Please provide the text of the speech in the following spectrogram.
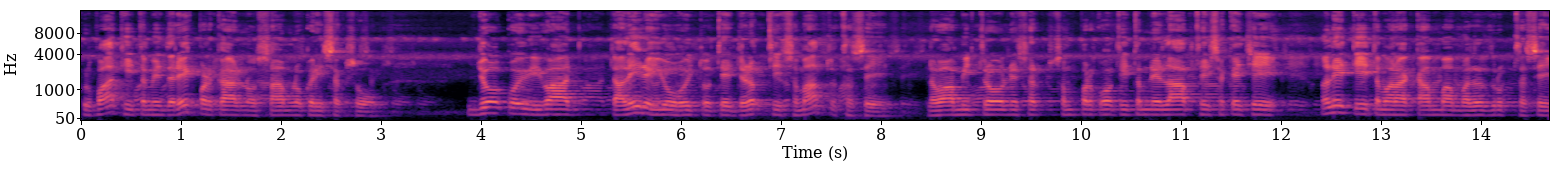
કૃપાથી તમે દરેક પડકારનો સામનો કરી શકશો. જો કોઈ વિવાદ ચાલી રહ્યો હોય તો તે ઝડપથી સમાપ્ત થશે. નવા મિત્રો અને સંપર્કોથી તમને લાભ થઈ શકે છે અને તે તમારા કામમાં મદદરૂપ થશે.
